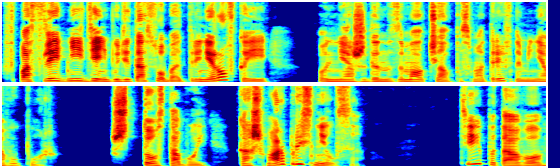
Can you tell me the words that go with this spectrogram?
В последний день будет особая тренировка, и...» Он неожиданно замолчал, посмотрев на меня в упор. «Что с тобой? Кошмар приснился?» «Типа того»,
